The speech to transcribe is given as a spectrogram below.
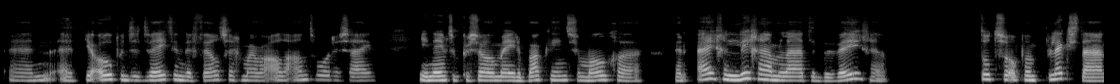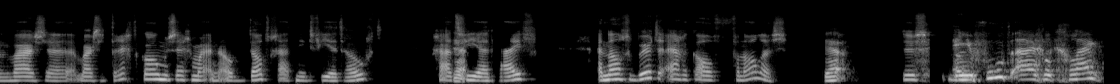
en het, je opent het wetende veld, zeg maar, waar alle antwoorden zijn. Je neemt een persoon mee de bak in. Ze mogen hun eigen lichaam laten bewegen tot ze op een plek staan waar ze, waar ze terechtkomen, zeg maar. En ook dat gaat niet via het hoofd, gaat via het lijf. En dan gebeurt er eigenlijk al van alles. Ja. Dus, en je voelt eigenlijk gelijk,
